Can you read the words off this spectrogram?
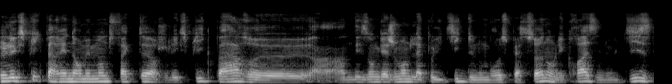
Je l'explique par énormément de facteurs. Je l'explique par euh, un désengagement de la politique de nombreuses personnes. On les croise, ils nous le disent,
